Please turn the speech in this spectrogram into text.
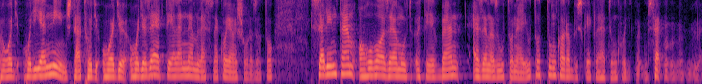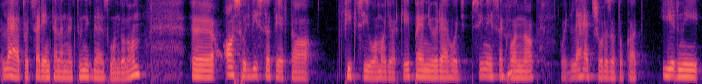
hogy, hogy ilyen nincs, tehát, hogy, hogy, hogy az RTL-en nem lesznek olyan sorozatok. Szerintem, ahova az elmúlt öt évben ezen az úton eljutottunk, arra büszkék lehetünk, hogy lehet, hogy szerintelennek tűnik, de ezt gondolom. Az, hogy visszatért a, fikció a magyar képernyőre, hogy színészek uh-huh. vannak, hogy lehet sorozatokat írni,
